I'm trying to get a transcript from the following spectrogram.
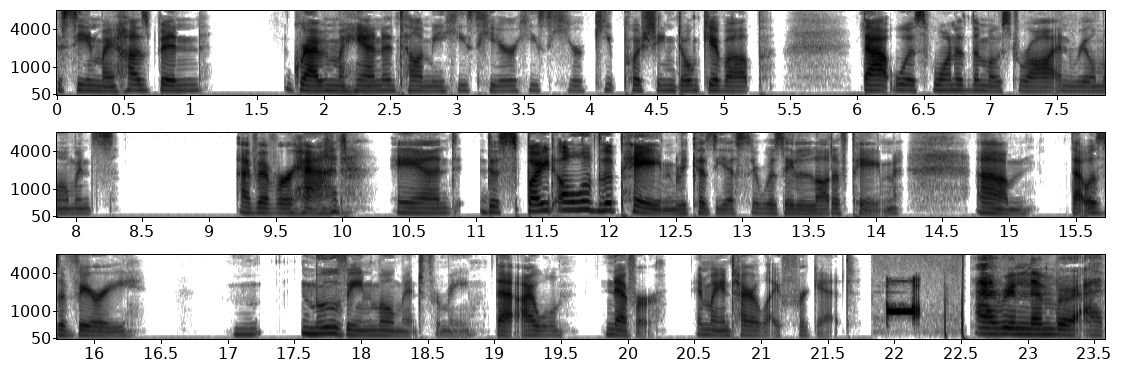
to seeing my husband grabbing my hand and telling me he's here, he's here, keep pushing, don't give up. That was one of the most raw and real moments I've ever had. And despite all of the pain, because yes, there was a lot of pain, um, that was a very m- moving moment for me that I will never in my entire life forget. I remember I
